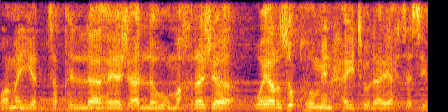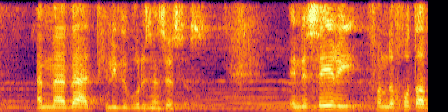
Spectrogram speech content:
ومن يتق الله يجعل له مخرجا ويرزقه من حيث لا يحتسب أما بعد geliefde broeders en zusters in de serie van de Ghotab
